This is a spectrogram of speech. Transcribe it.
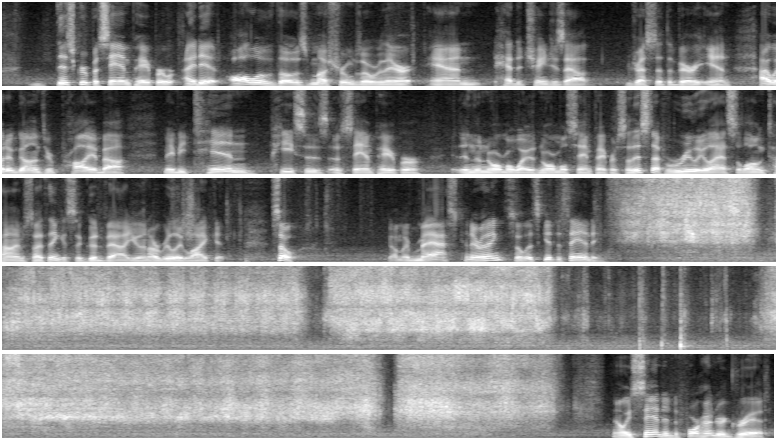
this group of sandpaper, I did all of those mushrooms over there and had to change this out dressed at the very end. I would have gone through probably about maybe 10 pieces of sandpaper in the normal way with normal sandpaper. So this stuff really lasts a long time, so I think it's a good value, and I really like it. So, got my mask and everything, so let's get to sanding. Now we sanded to 400 grit.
